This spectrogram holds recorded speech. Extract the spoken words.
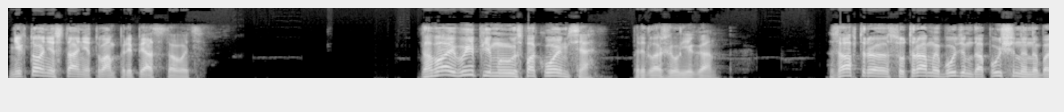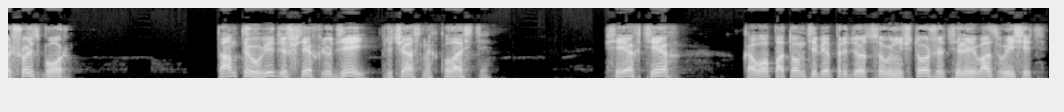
Никто не станет вам препятствовать. «Давай выпьем и успокоимся», — предложил Яган. «Завтра с утра мы будем допущены на большой сбор. Там ты увидишь всех людей, причастных к власти. Всех тех, кого потом тебе придется уничтожить или возвысить.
